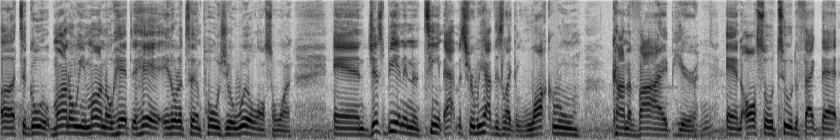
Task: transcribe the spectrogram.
uh, to go mano y mano, head to head, in order to impose your will on someone. And just being in a team atmosphere, we have this like locker room kind of vibe here, and also too the fact that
